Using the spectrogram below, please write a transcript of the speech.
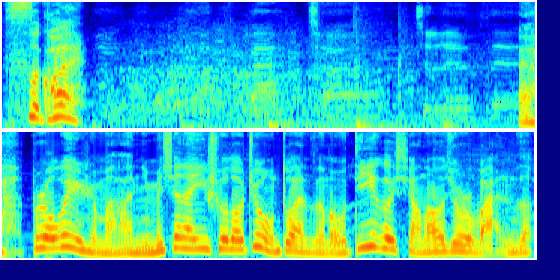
四块。哎呀，不知道为什么啊，你们现在一说到这种段子呢，我第一个想到的就是丸子。”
